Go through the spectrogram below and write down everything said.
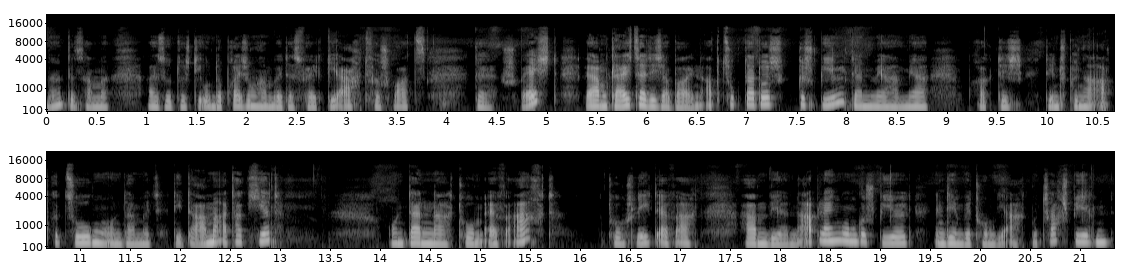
Ne, das haben wir, also durch die Unterbrechung haben wir das Feld G8 für Schwarz geschwächt. Wir haben gleichzeitig aber einen Abzug dadurch gespielt, denn wir haben ja praktisch den Springer abgezogen und damit die Dame attackiert. Und dann nach Turm F8 Turm schlägt F8, haben wir eine Ablenkung gespielt, indem wir Turm G8 mit Schach spielten.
